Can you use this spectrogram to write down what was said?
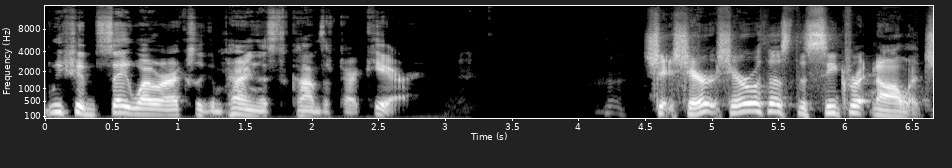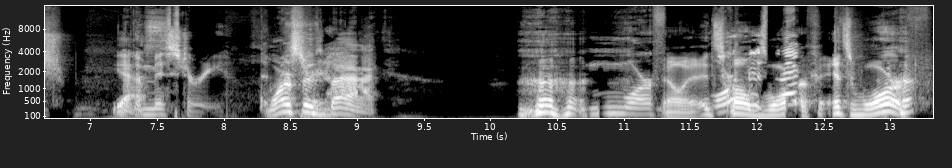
we should say why we're actually comparing this to Khans of Tarkir. Sh- share share with us the secret knowledge. Yes, The mystery. Morph is back. Morph. No, it's Worf called is? Worf. It's Worf.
